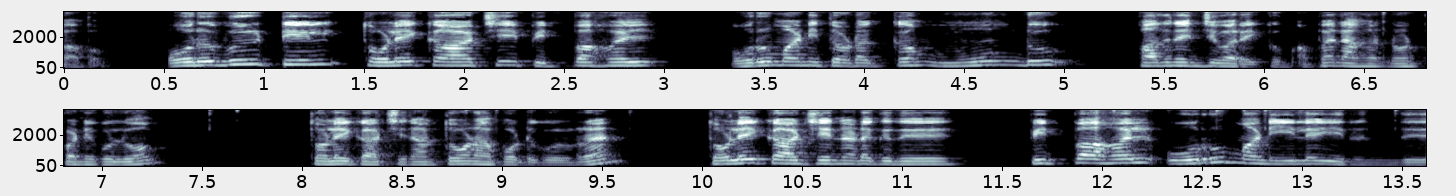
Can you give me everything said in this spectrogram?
பார்ப்போம் ஒரு வீட்டில் தொலைக்காட்சி பிற்பகல் ஒரு மணி தொடக்கம் மூன்று பதினஞ்சு வரைக்கும். அப்ப நாங்க நோட் பண்ணிக்கொள்வோம். தொலைக்காட்சி நான் தோணா போட்டுக்கொள்றேன். தொலைக்காட்சி என்ன நடக்குது? பிற்பகல் ஒரு மணியில இருந்து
